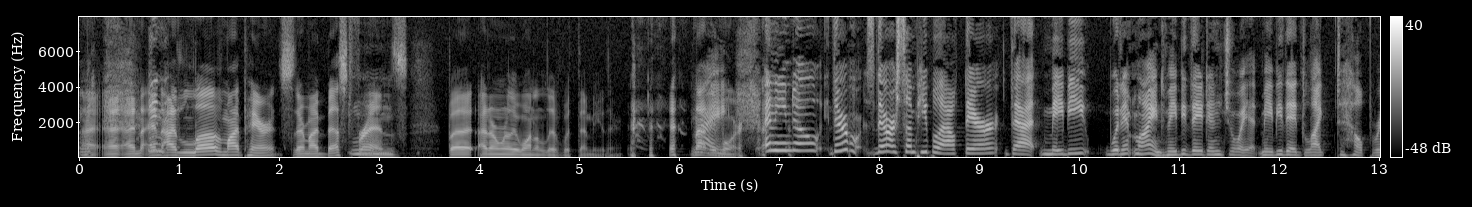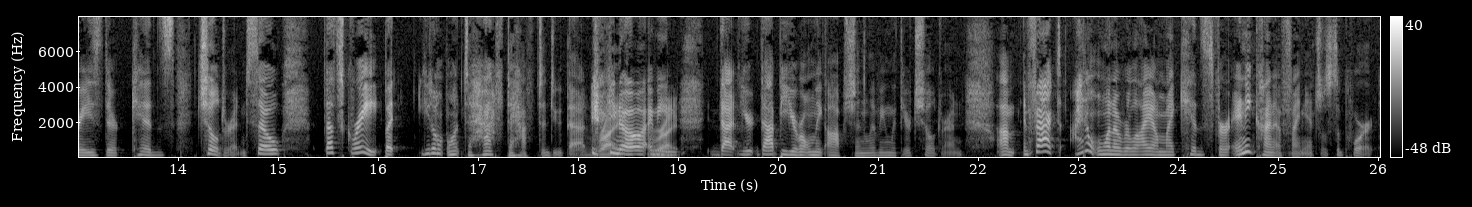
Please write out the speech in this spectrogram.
I, I, and, and I love my parents, they're my best mm-hmm. friends. Mm-hmm but I don't really want to live with them either. Not right. anymore. and you know, there there are some people out there that maybe wouldn't mind. Maybe they'd enjoy it. Maybe they'd like to help raise their kids' children. So that's great, but you don't want to have to have to do that. Right, you know, I mean, right. that that be your only option living with your children. Um, in fact, I don't want to rely on my kids for any kind of financial support.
